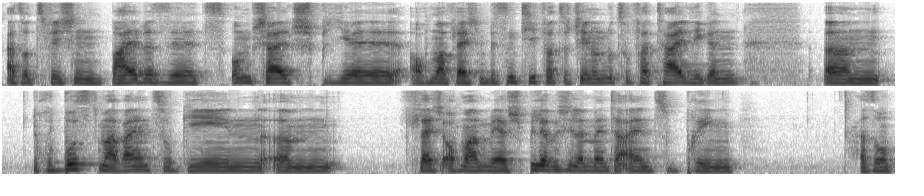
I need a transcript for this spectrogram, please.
also zwischen Ballbesitz, Umschaltspiel, auch mal vielleicht ein bisschen tiefer zu stehen und nur zu verteidigen, ähm, robust mal reinzugehen, ähm, vielleicht auch mal mehr spielerische Elemente einzubringen. Also,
